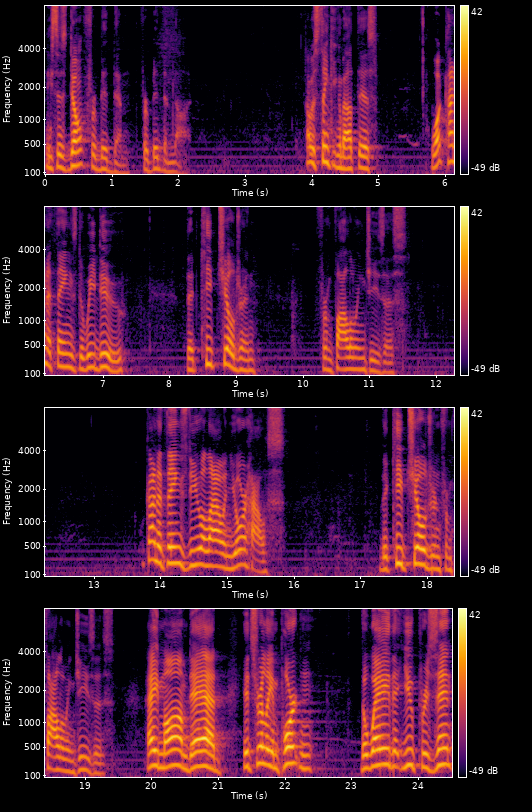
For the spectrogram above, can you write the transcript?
And he says, Don't forbid them, forbid them not. I was thinking about this. What kind of things do we do that keep children from following Jesus? What kind of things do you allow in your house that keep children from following Jesus? Hey, mom, dad, it's really important the way that you present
